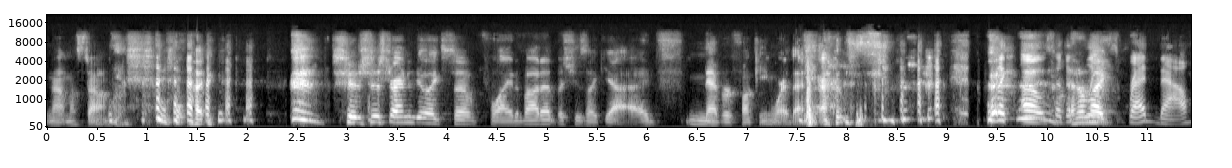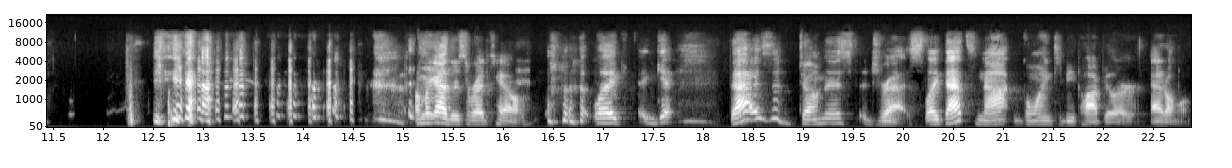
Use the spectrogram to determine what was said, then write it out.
not my style. like, she was just trying to be like so polite about it, but she's like, yeah, I'd never fucking wear that dress. Like, oh, so the And I'm like- red now. Yeah. Oh my god, there's a red tail. like get that is the dumbest dress. Like that's not going to be popular at all.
